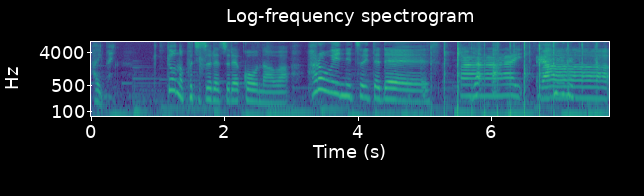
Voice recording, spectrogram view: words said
はい、今日のプチつれづれコーナーはハロウィンについてですはーい。わ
